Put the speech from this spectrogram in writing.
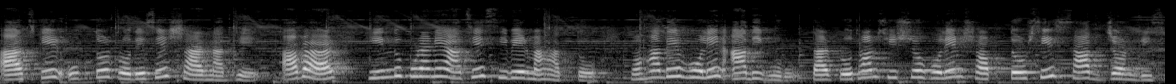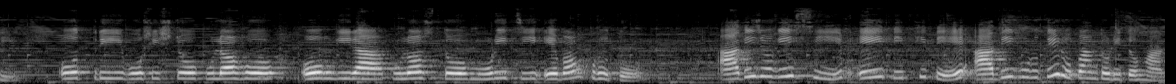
আজকের উত্তরপ্রদেশের সারনাথে। আবার হিন্দু পুরাণে আছে শিবের মাহাত্ম্য মহাদেব হলেন আদিগুরু তার প্রথম শিষ্য হলেন সপ্তর্ষি সাতজন ঋষি। অত্রি, বশিষ্ঠ, পুলহ, অঙ্গিরা, পুলস্ত, মরিচি এবং ক্রুত। আদিযোগী শিব এই তিথিতে আদিগুরুতে রূপান্তরিত হন।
